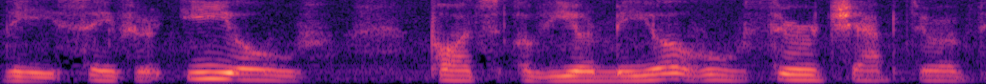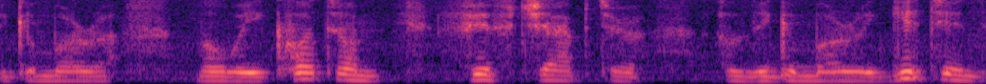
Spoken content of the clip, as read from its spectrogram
the Sefer Iyov, parts of Yirmiyahu, third chapter of the Gemara Moed fifth chapter of the Gemara Gittin,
